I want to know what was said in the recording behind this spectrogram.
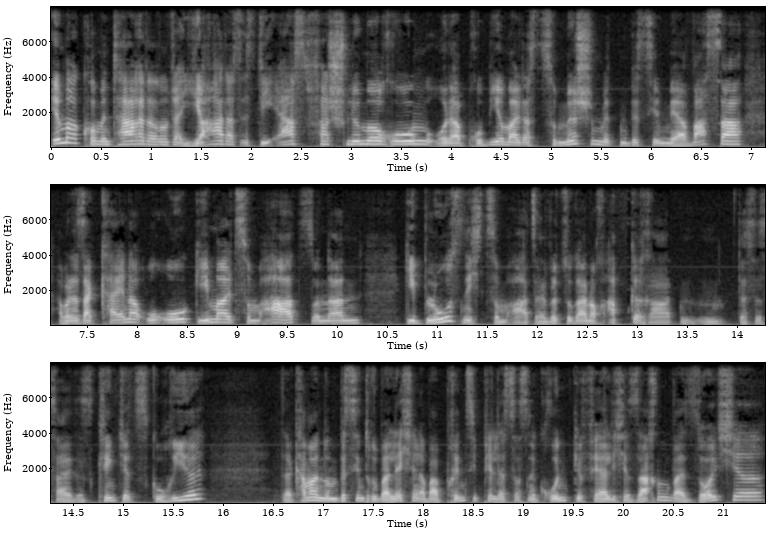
immer Kommentare darunter, ja, das ist die Erstverschlimmerung oder probier mal das zu mischen mit ein bisschen mehr Wasser. Aber da sagt keiner, oh oh, geh mal zum Arzt, sondern geh bloß nicht zum Arzt. Er wird sogar noch abgeraten. Das ist halt, das klingt jetzt skurril. Da kann man nur ein bisschen drüber lächeln, aber prinzipiell ist das eine grundgefährliche Sache, weil solche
